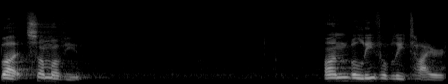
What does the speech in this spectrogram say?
But some of you, unbelievably tired,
